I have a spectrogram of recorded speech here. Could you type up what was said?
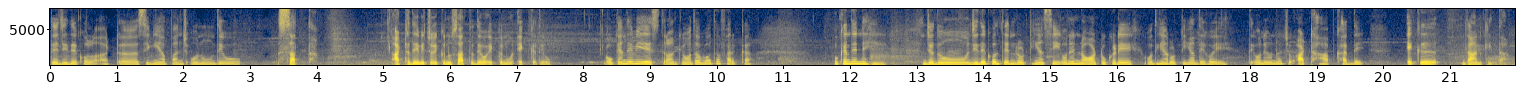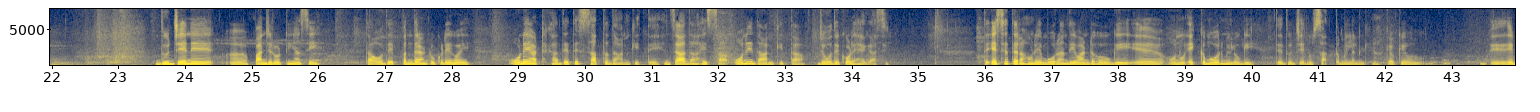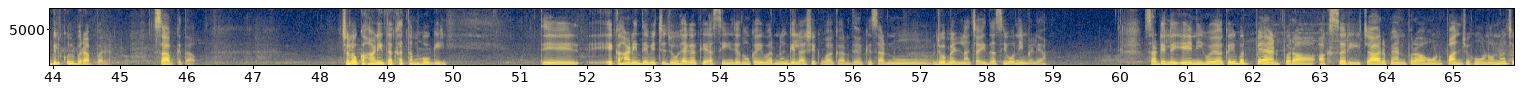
ਤੇ ਜਿਹਦੇ ਕੋਲ ਅੱਠ ਸੀਗੀਆਂ ਪੰਜ, ਉਹਨੂੰ ਦਿਓ ਸੱਤ। ਅੱਠ ਦੇ ਵਿੱਚੋਂ ਇੱਕ ਨੂੰ ਸੱਤ ਦਿਓ, ਇੱਕ ਨੂੰ ਇੱਕ ਦਿਓ। ਉਹ ਕਹਿੰਦੇ ਵੀ ਇਸ ਤਰ੍ਹਾਂ ਕਿਉਂ? ਤਾਂ ਬਹੁਤਾ ਫ਼ਰਕ ਆ। ਉਹ ਕਹਿੰਦੇ ਨਹੀਂ, ਜਦੋਂ ਜਿਹਦੇ ਕੋਲ ਤਿੰਨ ਰੋਟੀਆਂ ਸੀ, ਉਹਨੇ ਨੌ ਟੁਕੜੇ ਉਹਦੀਆਂ ਰੋਟੀਆਂ ਦੇ ਹੋਏ ਤੇ ਉਹਨੇ ਉਹਨਾਂ ਚੋਂ ਅੱਠ ਆਪ ਖਾਦੇ ਇੱਕ ਦਾਨ ਕੀਤਾ। ਦੂਜੇ ਨੇ ਪੰਜ ਰੋਟੀਆਂ ਸੀ, ਤਾਂ ਉਹਦੇ 15 ਟੁਕੜੇ ਹੋਏ, ਉਹਨੇ 8 ਖਾਦੇ ਤੇ 7 ਦਾਨ ਕੀਤੇ। ਜ਼ਿਆਦਾ ਹਿੱਸਾ ਉਹਨੇ ਦਾਨ ਕੀਤਾ ਜੋ ਉਹਦੇ ਕੋਲ ਹੈਗਾ ਸੀ। ਤੇ ਇਸੇ ਤਰ੍ਹਾਂ ਹੁਣ ਇਹ ਮੋਹਰਾਂ ਦੀ ਵੰਡ ਹੋਊਗੀ ਉਹਨੂੰ ਇੱਕ ਮੋਹਰ ਮਿਲੂਗੀ ਤੇ ਦੂਜੇ ਨੂੰ ਸੱਤ ਮਿਲਣਗੀਆਂ, ਕਿਉਂਕਿ ਇਹ ਇਹ ਬਿਲਕੁਲ ਬਰਾਬਰ ਹੈ, ਹਿਸਾਬ ਕਿਤਾਬ। ਚਲੋ ਕਹਾਣੀ ਤਾਂ ਖਤਮ ਹੋ ਗਈ। ਤੇ ਇਹ ਕਹਾਣੀ ਦੇ ਵਿੱਚ ਜੋ ਹੈਗਾ ਕਿ ਅਸੀਂ ਜਦੋਂ ਕਈ ਵਾਰ ਨਾ ਗਿਲਾ ਸ਼ਿਕਵਾ ਕਰਦੇ ਆ ਕਿ ਸਾਨੂੰ ਜੋ ਮਿਲਣਾ ਚਾਹੀਦਾ ਸੀ ਉਹ ਨਹੀਂ ਮਿਲਿਆ। ਸਾਡੇ ਲਈ ਇਹ ਨਹੀਂ ਹੋਇਆ। ਕਈ ਵਾਰ ਭੈਣ ਭਰਾ ਅਕਸਰ ਹੀ ਚਾਰ ਭੈਣ ਭਰਾ ਹੋਣ, ਪੰਜ ਹੋਣ, ਉਹਨਾਂ 'ਚ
